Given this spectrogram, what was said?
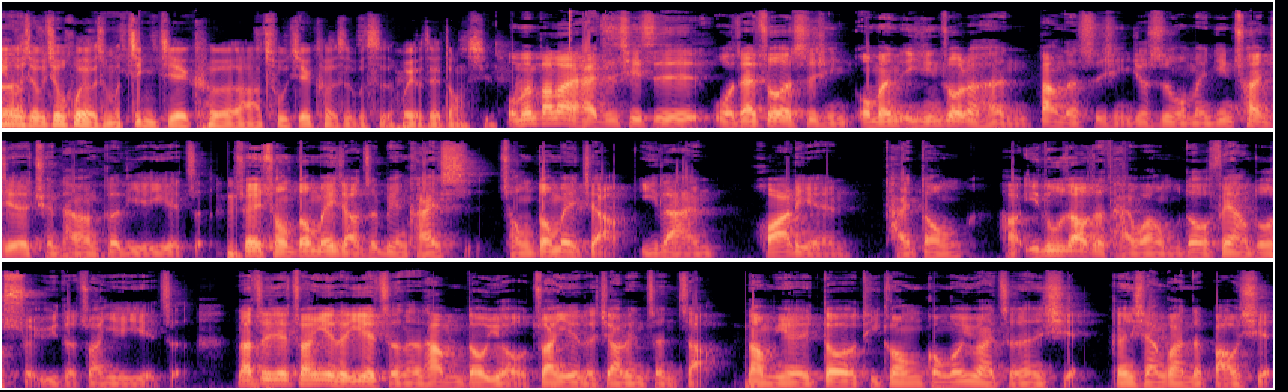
因为就就会有什么进阶课啊、初阶课，是不是会有这东西？我们八道野孩子，其实我在做的事情，我们已经做了很棒的事情，就是我们已经串接了全台湾各地的业者，所以从东北角这边开始，从东北角、宜兰、花莲、台东，好一路绕着台湾，我们都有非常多水域的专业业者。那这些专业的业者呢，他们都有专业的教练证照，那我们也都有提供公共意外责任险跟相关的保险。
